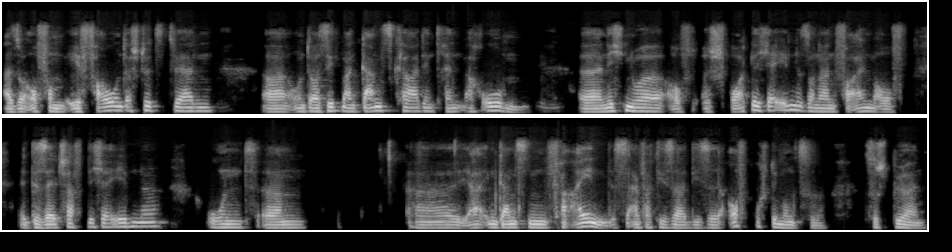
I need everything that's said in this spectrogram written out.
also auch vom EV unterstützt werden. Äh, und da sieht man ganz klar den Trend nach oben. Mhm. Äh, nicht nur auf äh, sportlicher Ebene, sondern vor allem auf gesellschaftlicher Ebene. Und ähm, äh, ja im ganzen Verein ist einfach dieser diese Aufbruchstimmung zu zu spüren.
